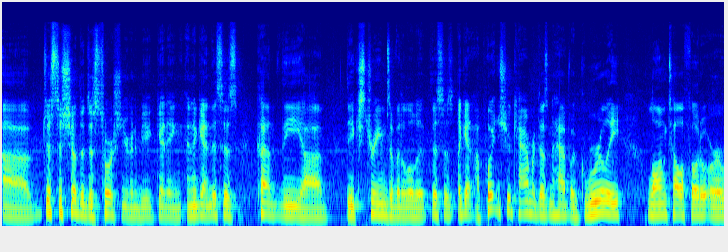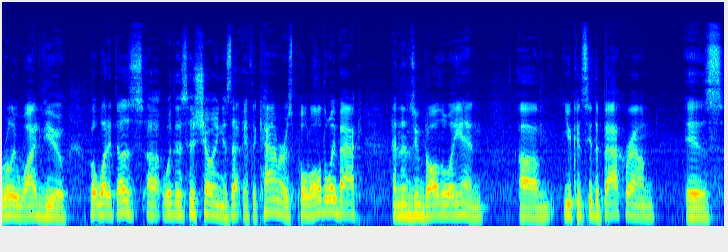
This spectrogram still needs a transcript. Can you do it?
uh, just to show the distortion you're going to be getting. And again, this is kind of the, uh, the extremes of it a little bit. This is, again, a point and shoot camera doesn't have a really long telephoto or a really wide view. But what it does, uh, what this is showing is that if the camera is pulled all the way back and then zoomed all the way in, um, you can see the background is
